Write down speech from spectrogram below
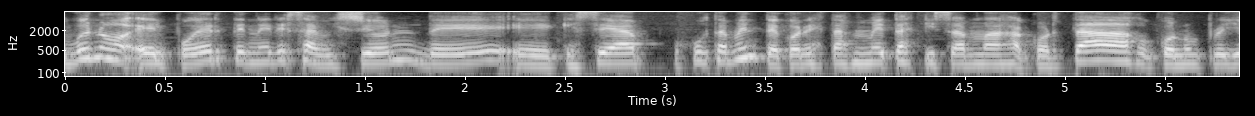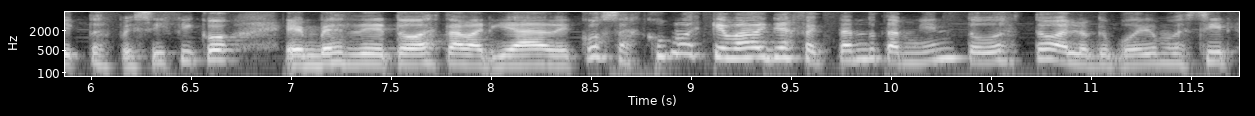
bueno, el poder tener esa visión de eh, que sea justamente con estas metas quizás más acortadas o con un proyecto específico en vez de toda esta variedad de cosas. ¿Cómo es que va a ir afectando también todo esto a lo que podríamos decir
